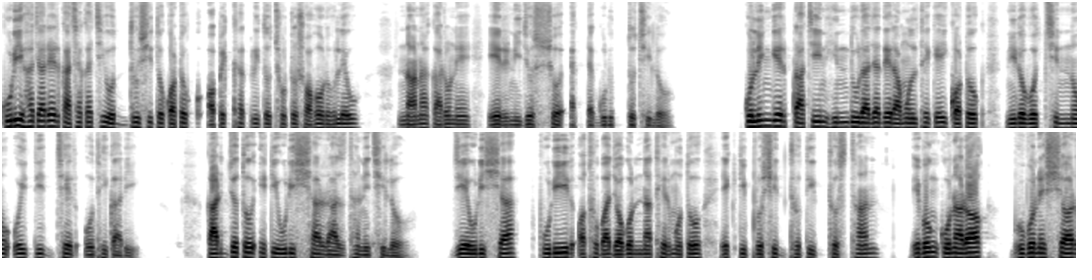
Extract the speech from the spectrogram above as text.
কুড়ি হাজারের কাছাকাছি অধ্যুষিত কটক অপেক্ষাকৃত ছোট শহর হলেও নানা কারণে এর নিজস্ব একটা গুরুত্ব ছিল। কলিঙ্গের প্রাচীন হিন্দু রাজাদের আমল থেকেই কটক নিরবচ্ছিন্ন ঐতিহ্যের অধিকারী। কার্যত এটি উড়িষ্যার রাজধানী ছিল, যে উড়িষ্যা পুরীর অথবা জগন্নাথের মতো একটি প্রসিদ্ধ তীর্থস্থান এবং কোনারক ভুবনেশ্বর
